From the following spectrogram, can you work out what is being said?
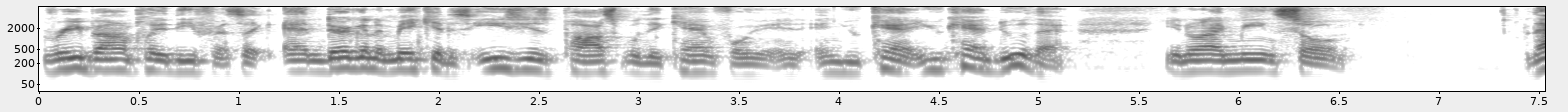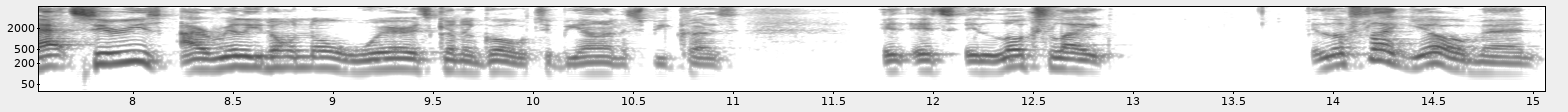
rebound, play defense. Like and they're gonna make it as easy as possible they can for you. And, and you can't you can't do that. You know what I mean? So that series, I really don't know where it's gonna go, to be honest, because it, it's it looks like it looks like yo man.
